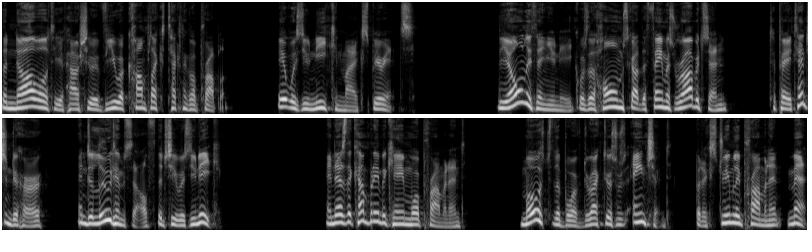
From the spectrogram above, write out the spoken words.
the novelty of how she would view a complex technical problem. It was unique in my experience. The only thing unique was that Holmes got the famous Robertson to pay attention to her and delude himself that she was unique. And as the company became more prominent, most of the board of directors was ancient but extremely prominent men,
